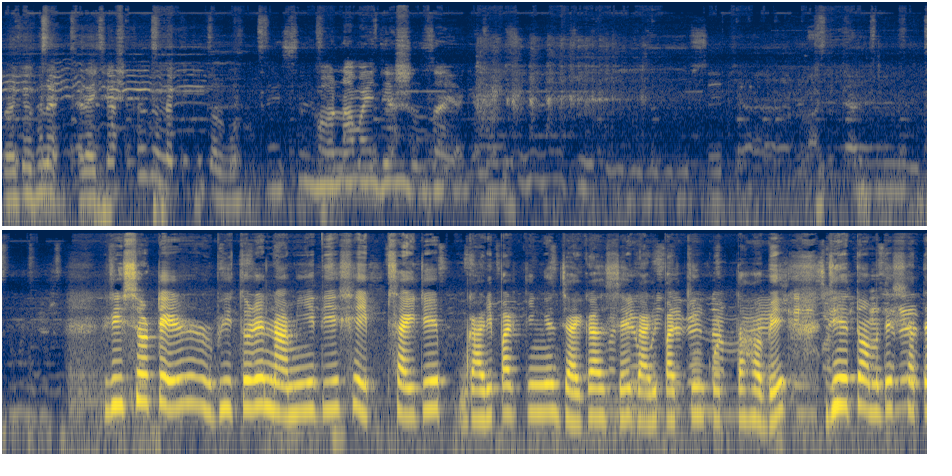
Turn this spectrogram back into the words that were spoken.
ওখানে রেখে আসতে হবে নাকি কি করব? নামাই দিয়ে যাই আগে। রিসোর্টের ভিতরে নামিয়ে দিয়ে সেই সাইডে গাড়ি পার্কিংয়ের জায়গা আছে গাড়ি পার্কিং করতে হবে। যেহেতু আমাদের সাথে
